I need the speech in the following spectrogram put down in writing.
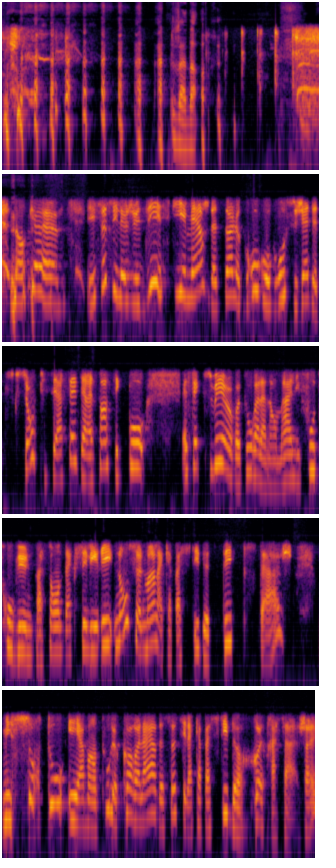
J'adore. Donc, euh, et ça, c'est le jeudi. Et ce qui émerge de ça, le gros, gros, gros sujet de discussion, puis c'est assez intéressant, c'est que pour effectuer un retour à la normale, il faut trouver une façon d'accélérer non seulement la capacité de dépistage, mais surtout et avant tout, le corollaire de ça, c'est la capacité de retraçage. Hein.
